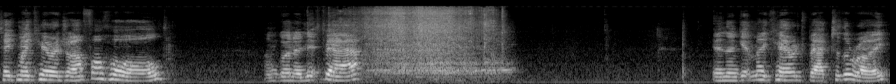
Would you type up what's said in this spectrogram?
Take my carriage off a hold. I'm going to knit back. And then get my carriage back to the right.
